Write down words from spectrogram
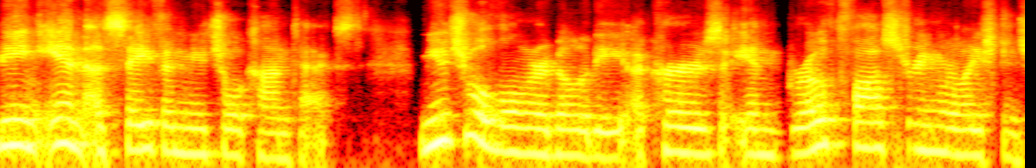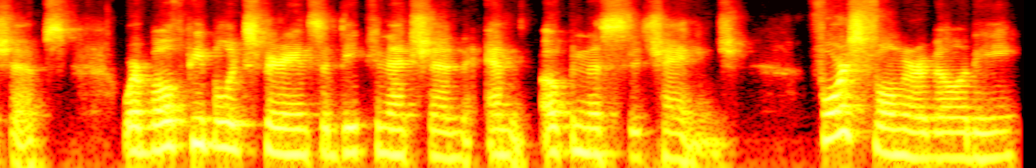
being in a safe and mutual context. Mutual vulnerability occurs in growth fostering relationships where both people experience a deep connection and openness to change. Forced vulnerability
